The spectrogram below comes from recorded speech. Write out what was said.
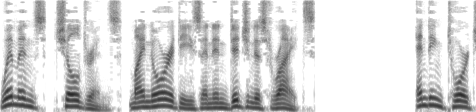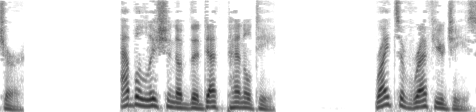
Women's, children's, minorities and indigenous rights. Ending torture. Abolition of the death penalty. Rights of refugees.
